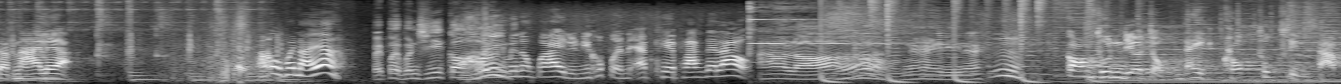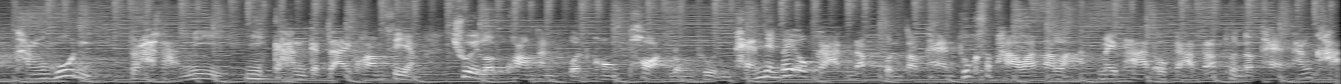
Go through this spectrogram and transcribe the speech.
แบบนายเลยอะเอาไปไหนอะ ไปเปิดบัญชีก่อนเฮ้ยไม่ต้องไป เดี๋ยวนี้เขาเปิดในแอป K Plus ได้แล้ว อ้าวเหรอง่ายดีนะ อืมกองทุนเดียวจบได้ครบทุกสินทรัพย์ ทั้งหุ้น ตราสารหนี้ มีการกระจายความเสี่ยง ช่วยลดความผันผวนของพอร์ตลงทุน แถมยังได้โอกาสรับผลตอบแทนทุกสภาวะตลาด ไม่พลาดโอกาสรับผลตอบแทนทั้งขา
